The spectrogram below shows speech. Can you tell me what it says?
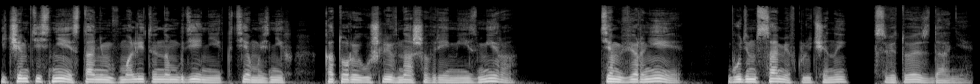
и чем теснее станем в молитвенном бдении к тем из них, которые ушли в наше время из мира, тем вернее будем сами включены в святое здание.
